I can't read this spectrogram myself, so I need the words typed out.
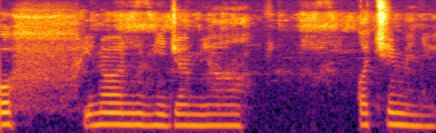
Of yine ölmeyeceğim ya. Kaçayım en.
